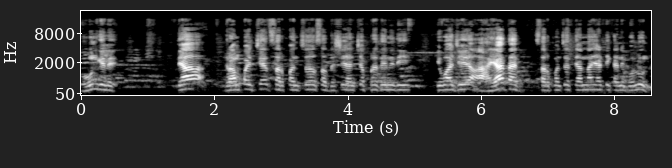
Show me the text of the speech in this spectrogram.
होऊन गेले त्या ग्रामपंचायत सरपंच सदस्य यांच्या प्रतिनिधी किंवा जे हयात आहेत सरपंच त्यांना या ठिकाणी बोलून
